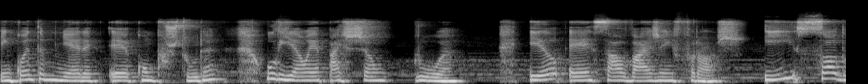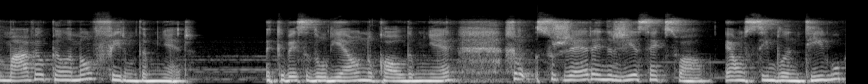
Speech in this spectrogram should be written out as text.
Enquanto a mulher é a compostura, o leão é a paixão crua. Ele é selvagem e feroz e só domável pela mão firme da mulher. A cabeça do leão no colo da mulher sugere a energia sexual. É um símbolo antigo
